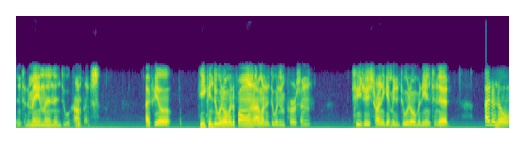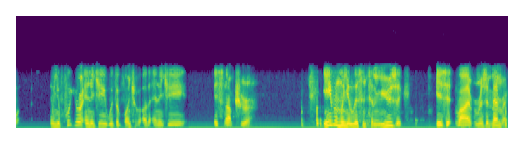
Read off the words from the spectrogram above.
into the mainland and do a conference. I feel he can do it over the phone. I want to do it in person. TJ's trying to get me to do it over the internet. I don't know when you put your energy with a bunch of other energy, it's not pure. Even when you listen to music, is it live or is it Memorex?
